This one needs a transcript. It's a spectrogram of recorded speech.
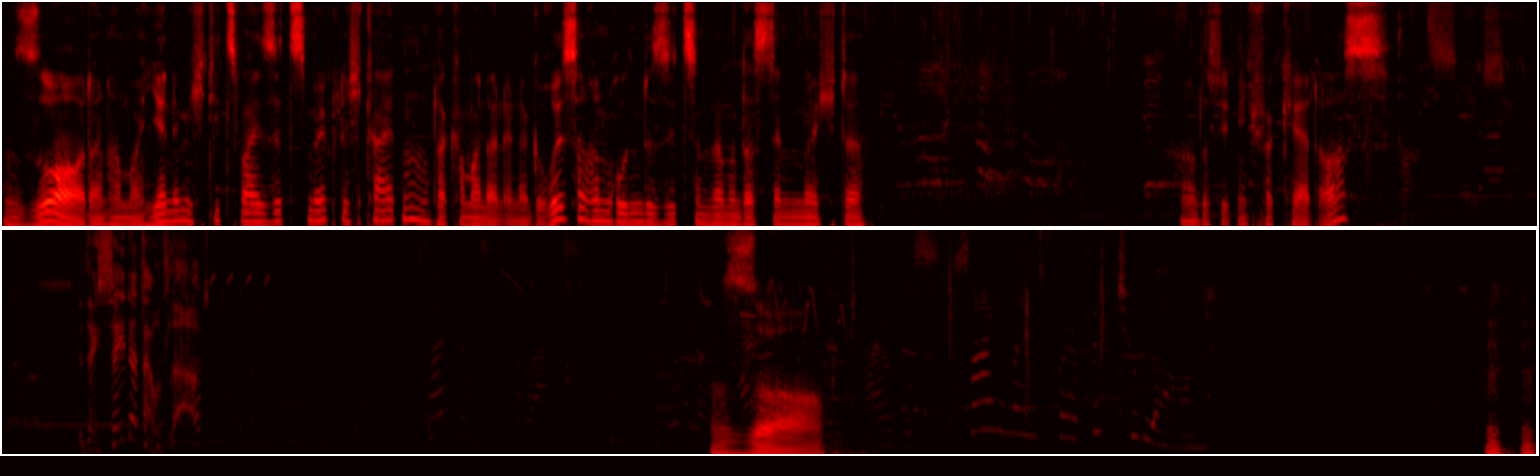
So, dann haben wir hier nämlich die zwei Sitzmöglichkeiten. Da kann man dann in einer größeren Runde sitzen, wenn man das denn möchte. Oh, das sieht nicht verkehrt aus. So. Hm, hm,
